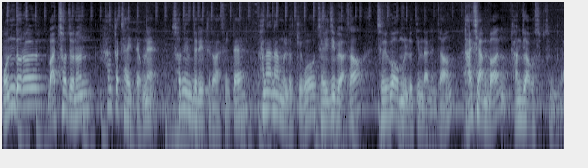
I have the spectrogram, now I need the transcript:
온도를 맞춰주는 한 끗 차이 때문에 손님들이 들어왔을 때 편안함을 느끼고 저희 집에 와서 즐거움을 느낀다는 점 다시 한번 강조하고 싶습니다.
